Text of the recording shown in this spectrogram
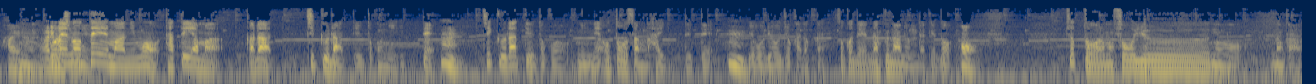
はいうんありこれのテーマにも、立山からチクラっていうとこに行って、うん。チクラっていうとこにね、お父さんが入ってて、うん。養領所かどっかに。そこで亡くなるんだけど、はちょっと俺もそういうのを、なんか、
